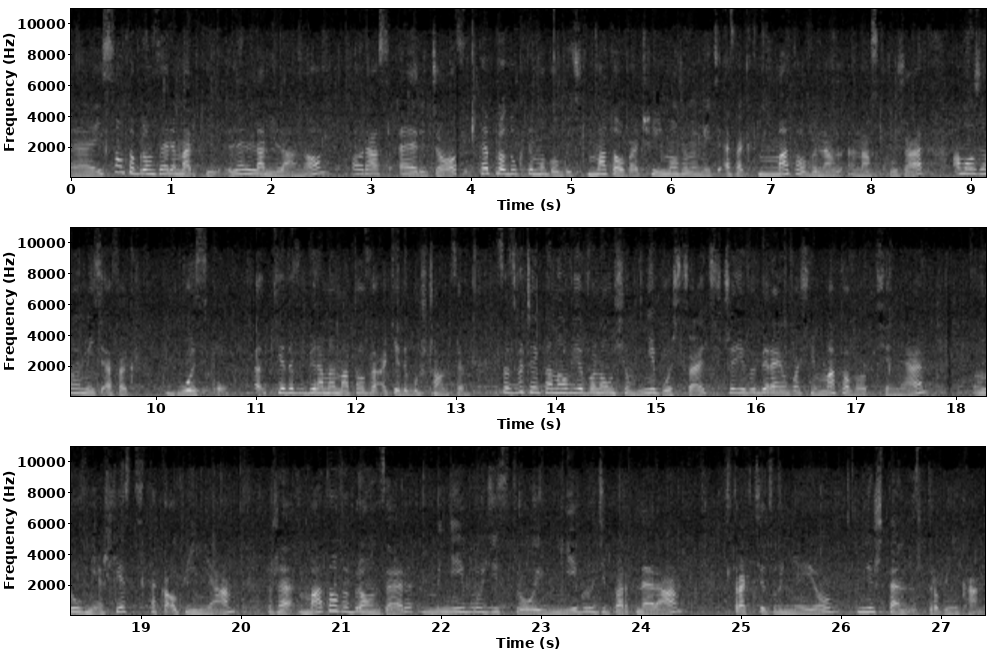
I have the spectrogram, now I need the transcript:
E, Są to bronzery marki Lella Milano oraz Air Joss. Te produkty mogą być matowe, czyli możemy mieć efekt matowy na, na skórze, a możemy mieć efekt błysku. Kiedy wybieramy matowy, a kiedy błyszczący? Zazwyczaj panowie wolą się nie błyszczeć, czyli wybierają właśnie matowe odcienie. Również jest taka opinia, że matowy bronzer mniej brudzi strój, mniej brudzi partnera w trakcie turnieju niż ten z drobinkami.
